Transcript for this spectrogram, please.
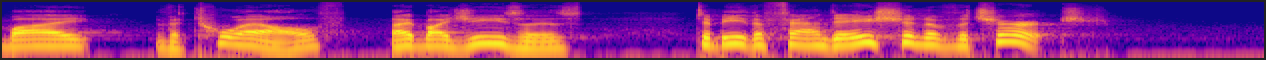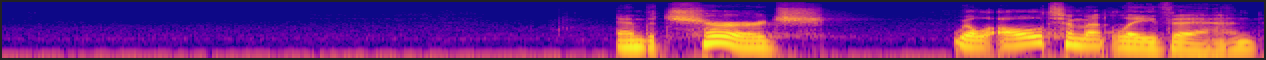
by the 12, by Jesus, to be the foundation of the church. And the church will ultimately then,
